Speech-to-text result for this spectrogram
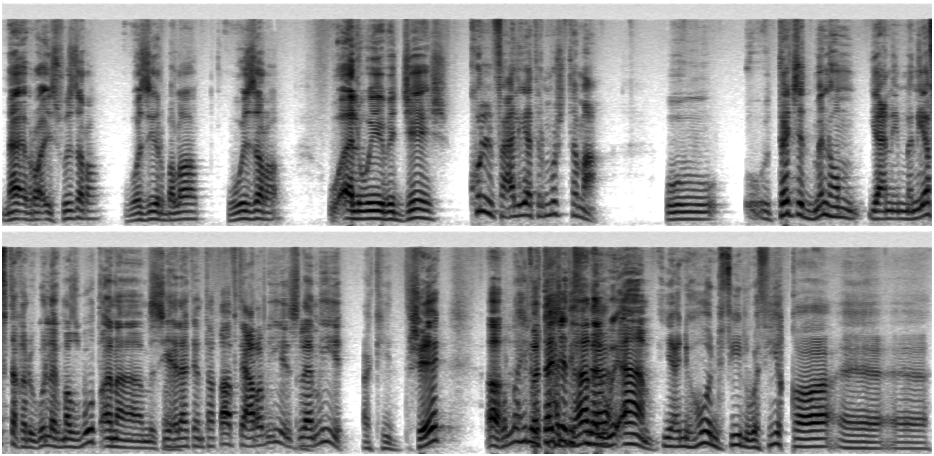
نائب رئيس وزراء وزير بلاط ووزراء وألوية بالجيش كل فعاليات المجتمع. و... وتجد منهم يعني من يفتخر يقول لك مزبوط أنا مسيحي. لكن ثقافتي عربية إسلامية. أكيد. مش هيك؟ آه. والله لو فتجد تحدثنا- هذا الوئام يعني هون في الوثيقة آه، آه،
